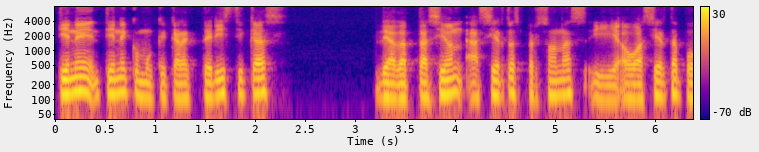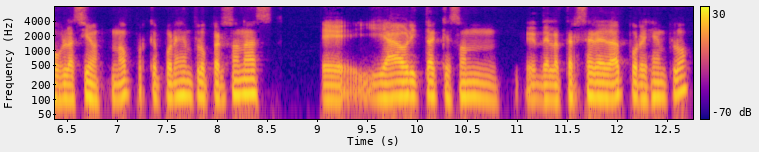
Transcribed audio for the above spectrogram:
tiene, tiene como que características de adaptación a ciertas personas y, o a cierta población, ¿no? Porque, por ejemplo, personas eh, ya ahorita que son eh, de la tercera edad, por ejemplo,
